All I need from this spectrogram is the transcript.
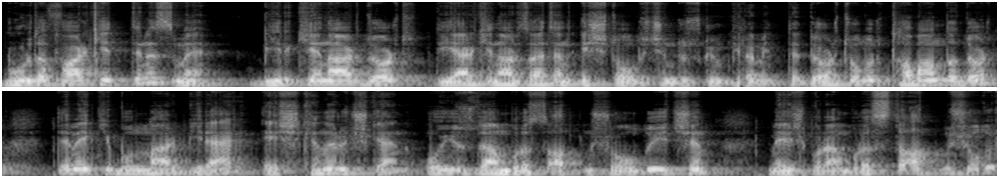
Burada fark ettiniz mi? Bir kenar 4, diğer kenar zaten eşit olduğu için düzgün piramitte 4 olur. Taban da 4. Demek ki bunlar birer eşkenar üçgen. O yüzden burası 60 olduğu için mecburen burası da 60 olur.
